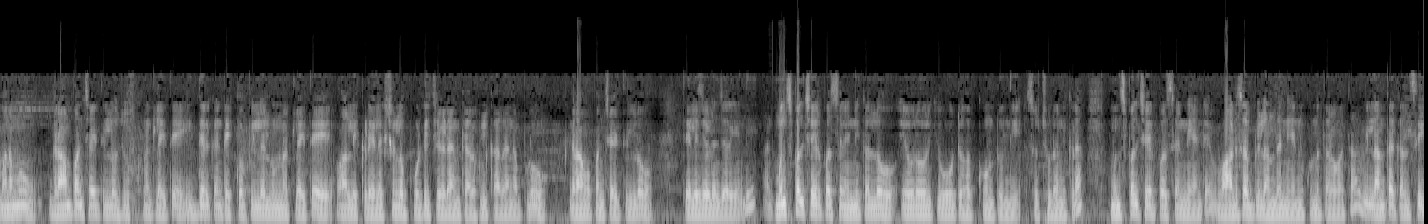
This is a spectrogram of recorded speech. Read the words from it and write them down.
మనము గ్రామ పంచాయతీల్లో చూసుకున్నట్లయితే ఇద్దరికంటే ఎక్కువ పిల్లలు ఉన్నట్లయితే వాళ్ళు ఇక్కడ ఎలక్షన్లో పోటీ చేయడానికి అర్హులు కాదన్నప్పుడు గ్రామ పంచాయతీల్లో తెలియజేయడం జరిగింది. మున్సిపల్ చైర్పర్సన్ ఎన్నికల్లో ఎవరెవరికి ఓటు హక్కు ఉంటుంది? సో చూడండి ఇక్కడ. మున్సిపల్ చైర్పర్సన్ని అంటే వార్డు సభ్యులందరినీ ఎన్నుకున్న తర్వాత వీళ్ళంతా కలిసి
